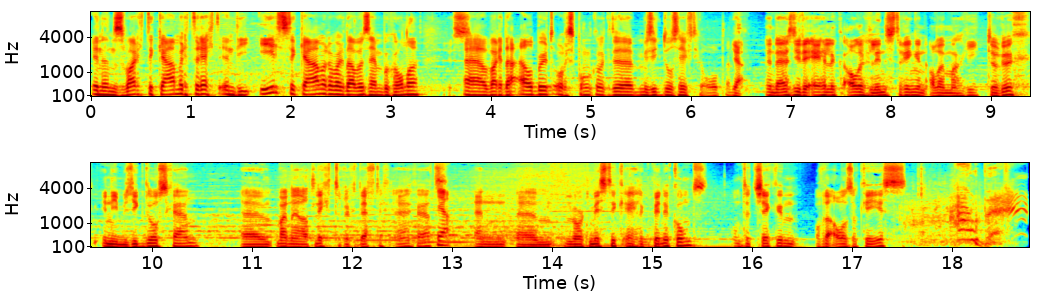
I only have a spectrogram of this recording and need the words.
in een zwarte kamer terecht, in die eerste kamer waar dat we zijn begonnen, Yes. eh, waar dat Albert oorspronkelijk de muziekdoos heeft geopend. Ja, en daar zie je eigenlijk alle glinstering en alle magie terug in die muziekdoos gaan. Ehm waarna dat licht terug deftig aangaat. Ja. En ehm, Lord Mystic eigenlijk binnenkomt om te checken of dat alles oké is. Albert,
